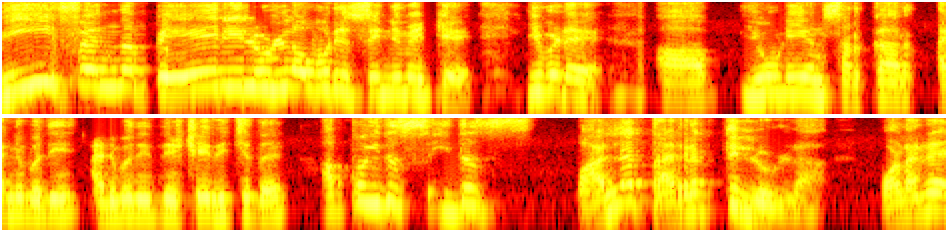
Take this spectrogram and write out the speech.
ബീഫ് എന്ന പേരിലുള്ള ഒരു സിനിമയ്ക്ക് ഇവിടെ യൂണിയൻ സർക്കാർ അനുമതി അനുമതി നിഷേധിച്ചത്. അപ്പൊ ഇത് ഇത് പല തരത്തിലുള്ള വളരെ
